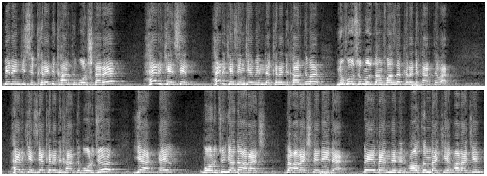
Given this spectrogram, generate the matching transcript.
Birincisi kredi kartı borçları herkesin herkesin cebinde kredi kartı var. Nüfusumuzdan fazla kredi kartı var. Herkes ya kredi kartı borcu ya ev borcu ya da araç ve araç dediği de beyefendinin altındaki aracın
